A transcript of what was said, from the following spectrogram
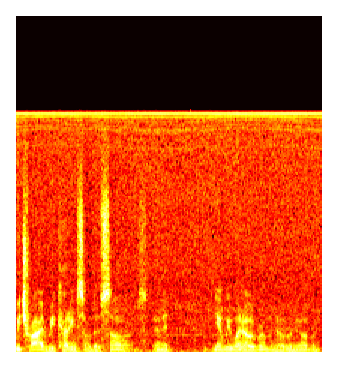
we tried recutting some of those songs, and it, you know, we went over them and over and over them.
